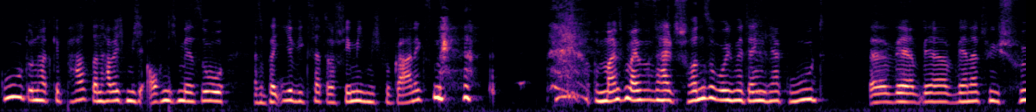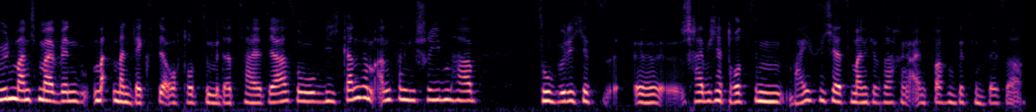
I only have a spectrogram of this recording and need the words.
gut und hat gepasst. Dann habe ich mich auch nicht mehr so, also bei ihr, wie gesagt, da schäme ich mich für gar nichts mehr. und manchmal ist es halt schon so, wo ich mir denke, ja gut, äh, wäre wär, wär natürlich schön manchmal, wenn du, man, man wächst ja auch trotzdem mit der Zeit, ja, so wie ich ganz am Anfang geschrieben habe, so würde ich jetzt, äh, schreibe ich ja trotzdem, weiß ich jetzt manche Sachen einfach ein bisschen besser,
